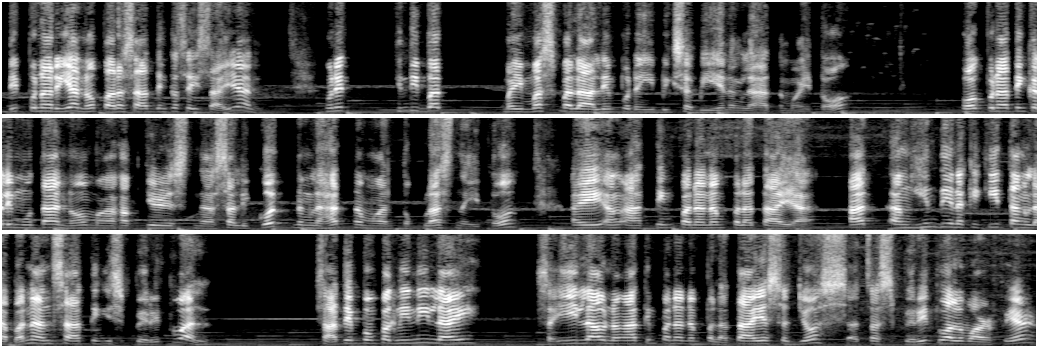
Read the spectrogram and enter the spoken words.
di po nariyan no, para sa ating kasaysayan. Ngunit hindi ba may mas malalim po na ibig sabihin ng lahat ng mga ito? Huwag po natin kalimutan, no, mga ka-curious, na sa likod ng lahat ng mga tuklas na ito ay ang ating pananampalataya at ang hindi nakikitang labanan sa ating espiritual. Sa ating pong pagninilay, sa ilaw ng ating pananampalataya sa Diyos at sa spiritual warfare,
